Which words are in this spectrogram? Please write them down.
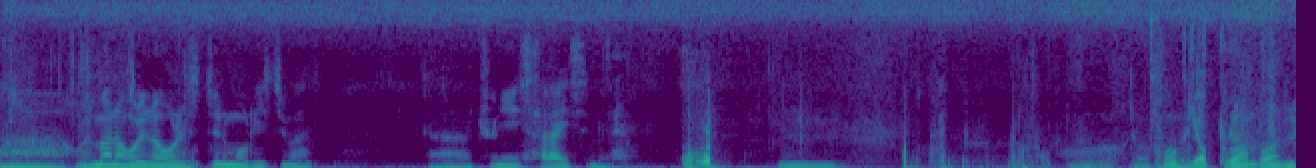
아, 얼마나 올라올지는 모르겠지만, 아, 균이 살아 있습니다. 음, 어, 그리고 옆으로 한번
